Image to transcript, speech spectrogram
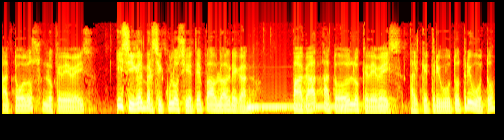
a todos lo que debéis. Y sigue el versículo 7, Pablo agregando, pagad a todos lo que debéis, al que tributo, tributo,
